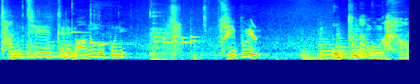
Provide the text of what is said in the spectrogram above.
잔치들이 많은 거 보니 네. 집을 오픈한 건가요?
